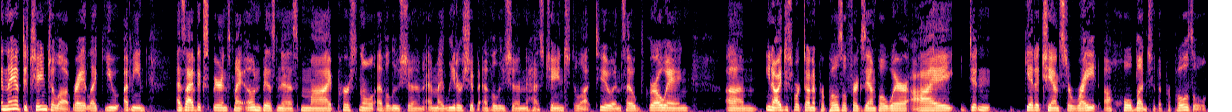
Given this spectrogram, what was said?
and they have to change a lot, right? Like you, I mean, as I've experienced my own business, my personal evolution and my leadership evolution has changed a lot too. And so growing, um, you know, I just worked on a proposal, for example, where I didn't get a chance to write a whole bunch of the proposal.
